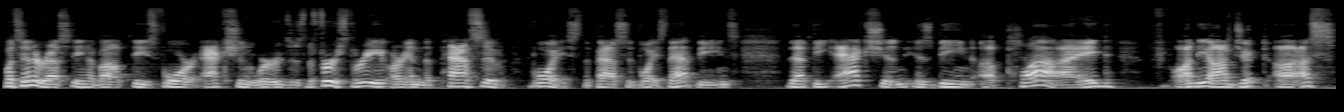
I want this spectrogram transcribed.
What's interesting about these four action words is the first three are in the passive voice. The passive voice. That means that the action is being applied on the object, us.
